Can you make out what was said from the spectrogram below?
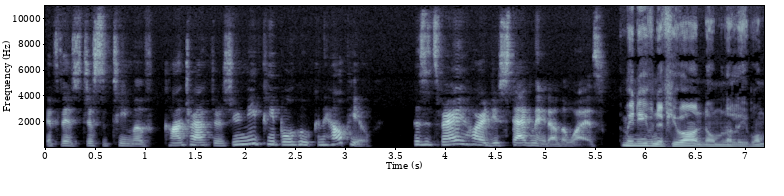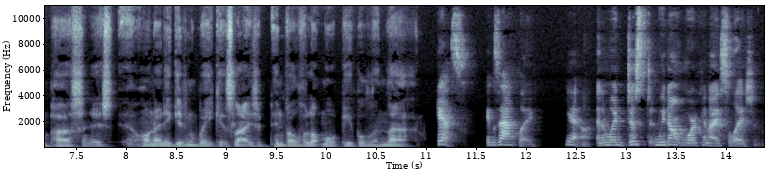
if it's just a team of contractors. You need people who can help you because it's very hard. You stagnate otherwise. I mean, even if you are nominally one person, it's on any given week, it's likely to involve a lot more people than that. Yes, exactly. Yeah, and we just we don't work in isolation.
